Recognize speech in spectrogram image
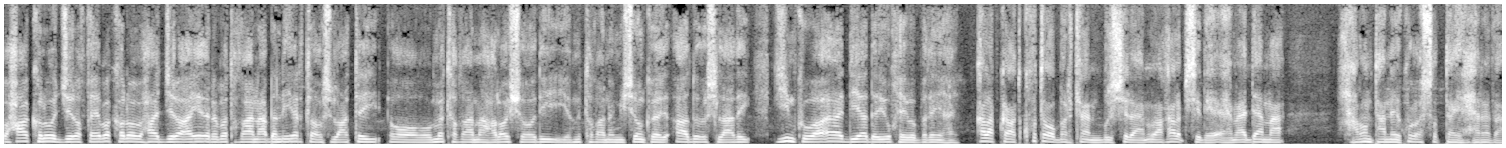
waxaa kaloo jira qeybo kaloo waxaa jira ayadana mataqaanaa dhalinyarta cuslaatay oo mataqaanaa calooshoodii iyo mataqaanaa miisoonkoodi aada u cuslaaday jiimka waa aada iyo aad ayuu qeybo badan yahay. Qalabka aad ku tababartaan bulshadan waa qalab sidee ah maadaama xaruntan ay ku cusub tahay xerada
